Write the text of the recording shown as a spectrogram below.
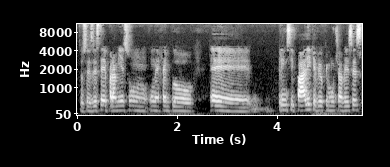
Entonces, este para mí es un, un ejemplo eh, principal y que veo que muchas veces,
